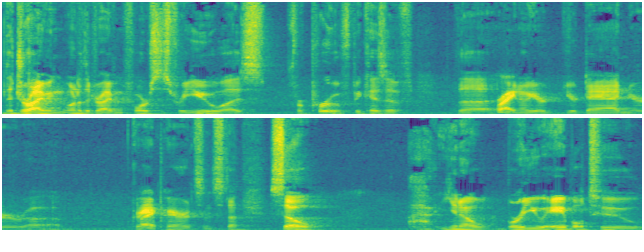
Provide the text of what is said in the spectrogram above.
the driving one of the driving forces for you was for proof because of the Right. you know your your dad and your uh, grandparents and stuff. So, uh, you know, were you able to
